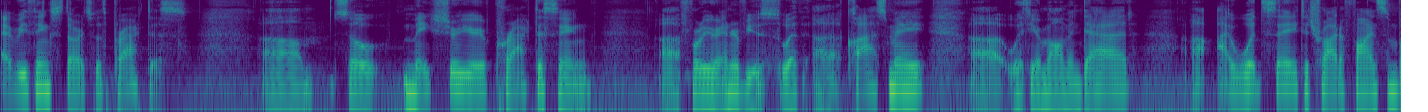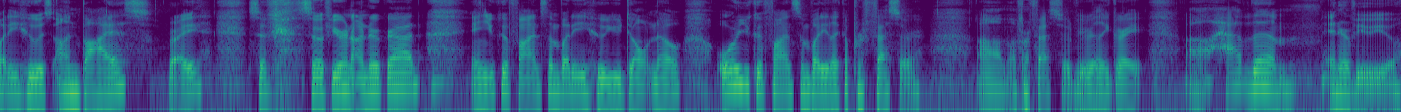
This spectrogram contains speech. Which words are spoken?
Everything starts with practice. Um, so make sure you're practicing uh, for your interviews with a classmate, uh, with your mom and dad. Uh, I would say to try to find somebody who is unbiased, right? So, if, so if you're an undergrad and you could find somebody who you don't know, or you could find somebody like a professor, um, a professor would be really great. Uh, have them interview you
